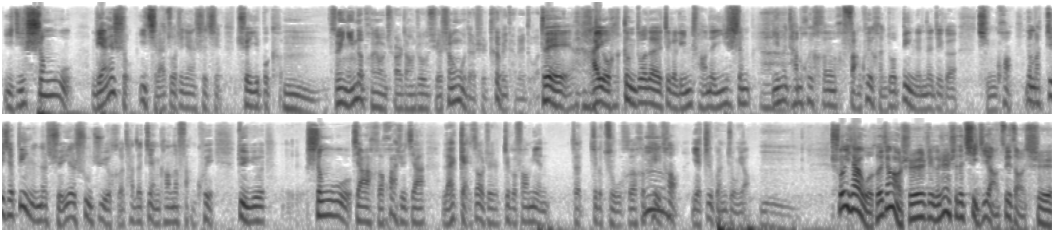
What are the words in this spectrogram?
以及生物联手一起来做这件事情，缺一不可。嗯，所以您的朋友圈当中学生物的是特别特别多的。对，还有更多的这个临床的医生，因为他们会很反馈很多病人的这个情况。那么这些病人的血液数据和他的健康的反馈，对于呃生物家和化学家来改造这这个方面的这个组合和配套也至关重要。说一下我和姜老师这个认识的契机啊，最早是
